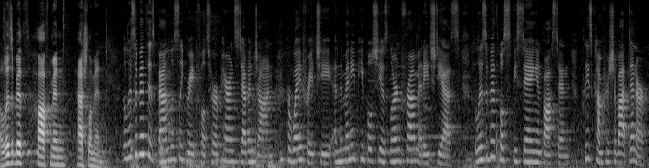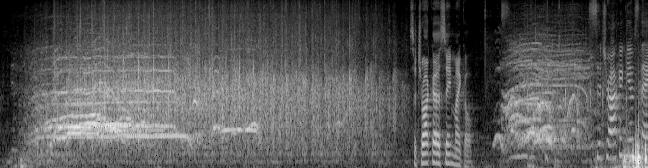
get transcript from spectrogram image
Elizabeth Hoffman Ashleman. Elizabeth is boundlessly grateful to her parents Deb and John, her wife Rachie, and the many people she has learned from at HDS. Elizabeth will be staying in Boston. Please come for Shabbat dinner. Satraka St. Michael. Citraka gives thanks.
